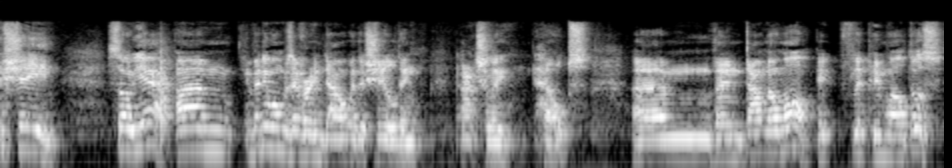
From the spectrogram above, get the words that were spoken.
machine. So yeah, um, if anyone was ever in doubt whether shielding actually helps, um, then doubt no more. It flipping well does.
